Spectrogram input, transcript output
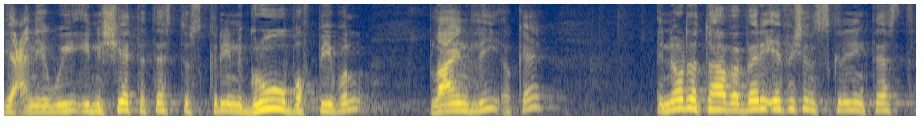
يعني we initiate the test to screen a group of people blindly, okay? In order to have a very efficient screening test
